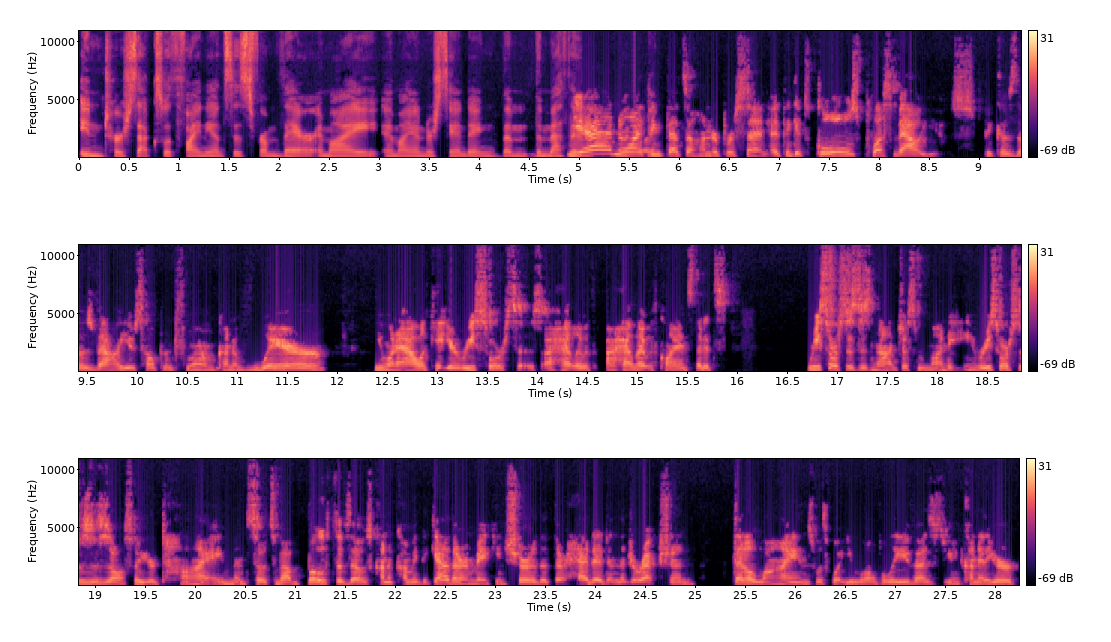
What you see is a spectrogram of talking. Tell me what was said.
intersects with finances from there. Am i am i understanding the the method? Yeah no i think that's a 100% i think it's goals plus values because those values help inform kind of where you want to allocate your resources. I highlight with i highlight with clients that it's resources is not just money. Resources is also your time and so it's about both of those kind of coming together and making sure that they're headed in the direction that aligns with what you all believe as you know, kind of your,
